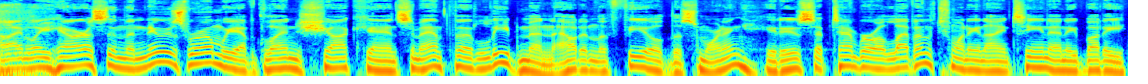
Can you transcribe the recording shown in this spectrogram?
I'm Lee Harris in the newsroom. We have Glenn Schuck and Samantha Liebman out in the field this morning. It is September 11th, 2019. Anybody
